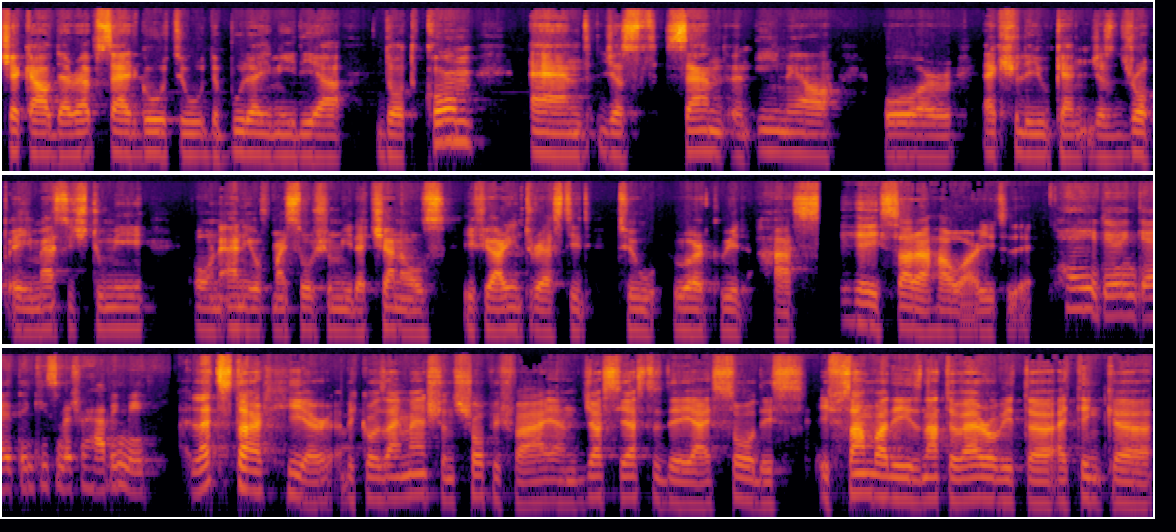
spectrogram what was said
check out their website, go to thebudaimedia.com and just send an email or actually you can just drop a message to me on any of my social media channels if you are interested to work with us. Hey, Sarah, how are you today? Hey, doing good. Thank you so much for having me. Let's start here because I mentioned Shopify, and just yesterday I saw this. If somebody is not aware of it, uh, I think uh,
